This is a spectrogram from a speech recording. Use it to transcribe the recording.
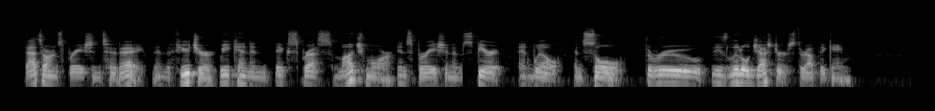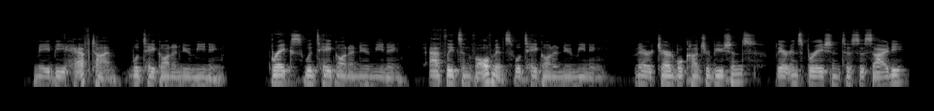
That's our inspiration today. In the future, we can express much more inspiration and spirit and will and soul through these little gestures throughout the game. Maybe halftime will take on a new meaning. Breaks would take on a new meaning athletes' involvements will take on a new meaning. Their charitable contributions, their inspiration to society,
